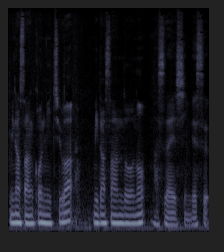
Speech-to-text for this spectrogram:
皆さんこんにちは。三田参道の増田衛進です。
